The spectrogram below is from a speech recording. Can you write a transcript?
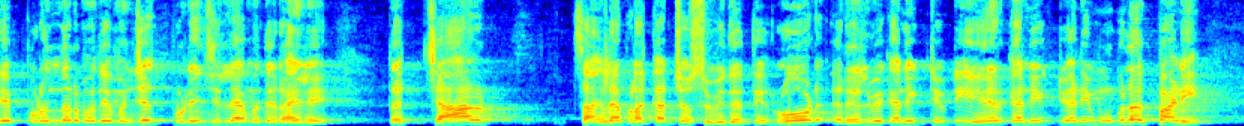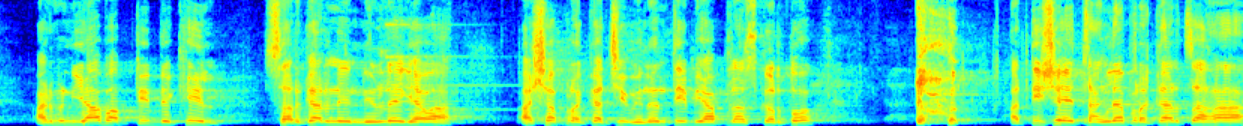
ते पुरंदरमध्ये म्हणजेच पुणे जिल्ह्यामध्ये राहिले तर चार चांगल्या प्रकारच्या सुविधा येते road railway connectivity air connectivity आणि मुबलक पाणी. आणि म्हणून या बाबतीत देखील सरकारने निर्णय घ्यावा अशा प्रकारची विनंती मी आपणास करतो. अतिशय चांगल्या प्रकारचा हा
